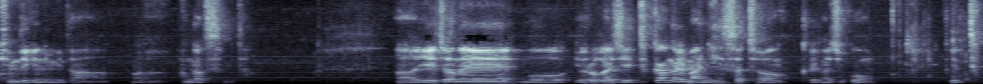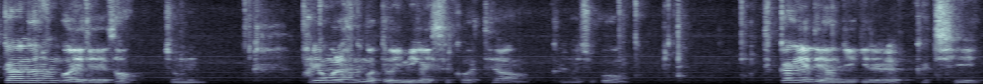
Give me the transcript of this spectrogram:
김대균입니다. 어, 반갑습니다. 아, 예전에 뭐 여러 가지 특강을 많이 했었죠. 그래가지고 그 특강을 한 거에 대해서 좀 활용을 하는 것도 의미가 있을 것 같아요. 그래가지고 특강에 대한 얘기를 같이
